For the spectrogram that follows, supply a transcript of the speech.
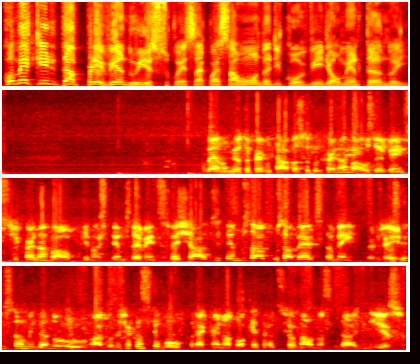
Como é que ele está prevendo isso, com essa, com essa onda de Covid aumentando aí? Mano, o Milton perguntava sobre o carnaval, os eventos de carnaval, porque nós temos eventos fechados e temos os abertos também. Perfeito. Inclusive, se não me engano, agora já cancelou o pré-carnaval, que é tradicional na cidade. Né? Isso.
